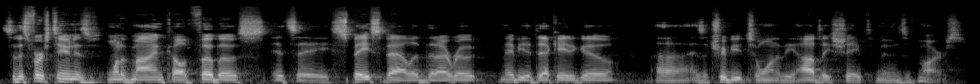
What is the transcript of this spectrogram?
So this first tune is one of mine called Phobos. It's a space ballad that I wrote maybe a decade ago uh, as a tribute to one of the oddly shaped moons of Mars.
